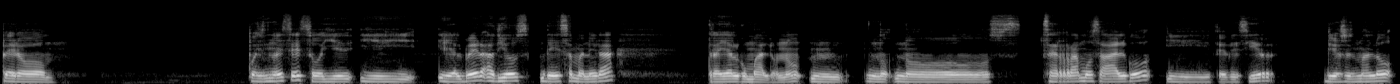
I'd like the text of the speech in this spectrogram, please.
Pero, pues no es eso. Y, al ver a Dios de esa manera, trae algo malo, ¿no? Mm, ¿no? Nos cerramos a algo y de decir, Dios es malo,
